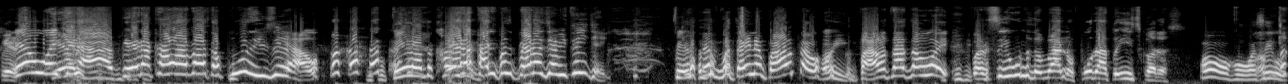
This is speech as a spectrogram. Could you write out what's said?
પેડા. એવું હોય કે? હા, પેડા ખાવામાં તો પૂરી છે આવ. પેડા તો ખાઈ પેડા ખાઈને પછી પેડા જેવી થઈ જાય. પેડા તો બધાને ભાવતા હોય. ભાવતા તો હોય પણ સીવું તો બાનો પૂરા તો ઈ જ કરસ ઓહો સીવું.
